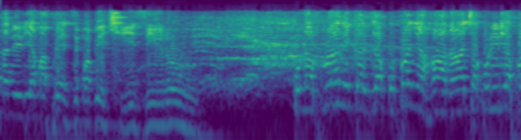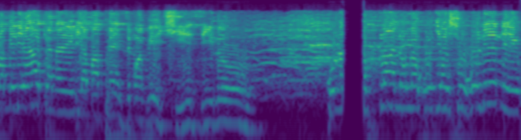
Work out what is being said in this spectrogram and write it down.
yake ananilia mapenzi mwambie Chizilo kuna fulani kazi ya kufanya hana, acha kulilia familia yake, analilia mapenzi, mwambie chizilo. Kuna fulani umekuja shughulini,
